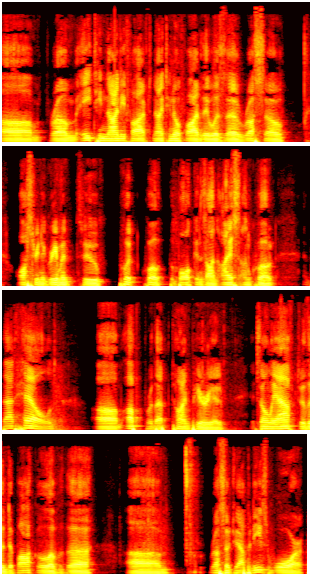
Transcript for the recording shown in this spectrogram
um, from 1895 to 1905, there was a Russo-Austrian agreement to put quote the Balkans on ice unquote, and that held um, up for that time period. It's only after the debacle of the um, Russo-Japanese War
